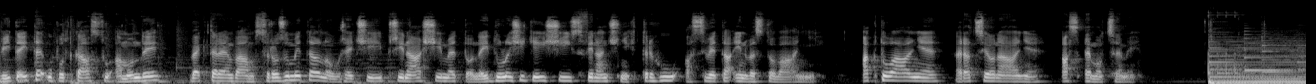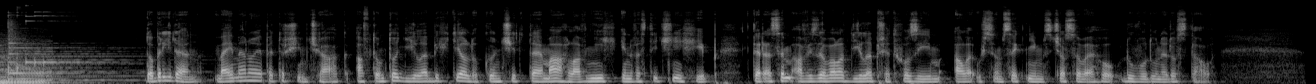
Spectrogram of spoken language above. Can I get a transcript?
Vítejte u podcastu Amondy, ve kterém vám srozumitelnou řečí přinášíme to nejdůležitější z finančních trhů a světa investování. Aktuálně, racionálně a s emocemi. Dobrý den, mé jméno je Petr Šimčák a v tomto díle bych chtěl dokončit téma hlavních investičních chyb, které jsem avizoval v díle předchozím, ale už jsem se k ním z časového důvodu nedostal.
